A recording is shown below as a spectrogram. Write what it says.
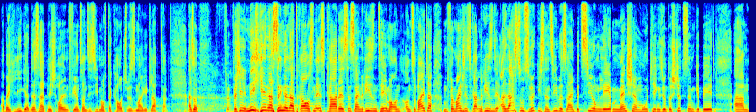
aber ich liege ja deshalb nicht heulend 24-7 auf der Couch, bis es mal geklappt hat. Also, verstehe, nicht jeder Single da draußen ist gerade, es ist ein Riesenthema und, und so weiter. Und für manche ist es gerade ein Riesenthema. Also lasst uns wirklich sensibel sein, Beziehungen leben, Menschen ermutigen, sie unterstützen im Gebet. Ähm,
